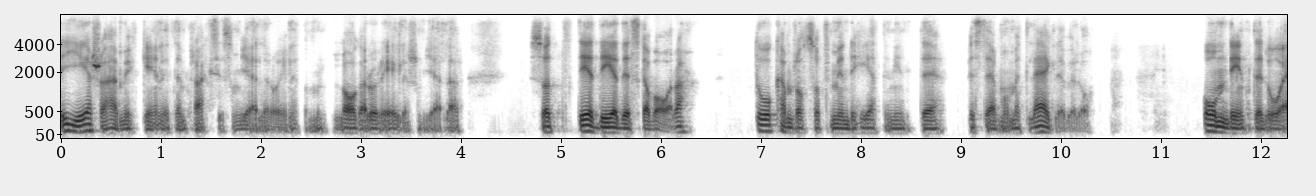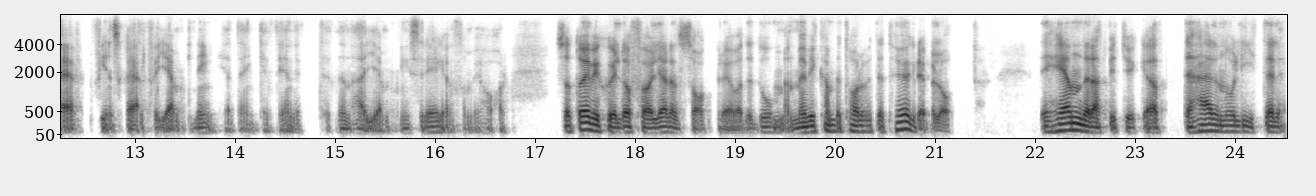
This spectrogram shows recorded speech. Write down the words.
det ger så här mycket enligt den praxis som gäller och enligt de lagar och regler som gäller. Så att det är det det ska vara. Då kan Brottsoffermyndigheten inte bestämma om ett lägre belopp. Om det inte då är, finns skäl för jämkning helt enkelt enligt den här jämkningsregeln som vi har. Så då är vi skyldiga att följa den sakprövade domen, men vi kan betala ut ett högre belopp. Det händer att vi tycker att det här är nog lite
